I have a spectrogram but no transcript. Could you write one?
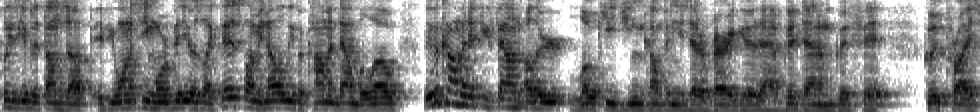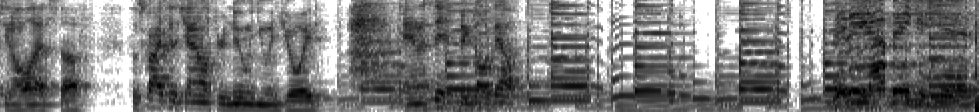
please give it a thumbs up. If you want to see more videos like this, let me know. Leave a comment down below. Leave a comment if you found other low-key jean companies that are very good, that have good denim, good fit, good price, you know, all that stuff. Subscribe to the channel if you're new and you enjoyed. And that's it. Big Dogs out. Baby,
